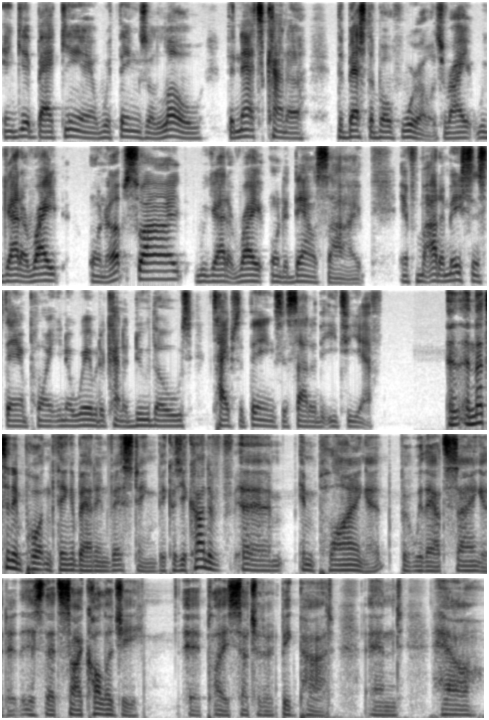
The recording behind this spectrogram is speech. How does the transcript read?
and get back in when things are low, then that's kind of the best of both worlds, right? We got it right on the upside, we got it right on the downside. And from an automation standpoint, you know, we're able to kind of do those types of things inside of the ETF. And, and, that's an important thing about investing because you're kind of um, implying it, but without saying it, is that psychology uh, plays such a big part and how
